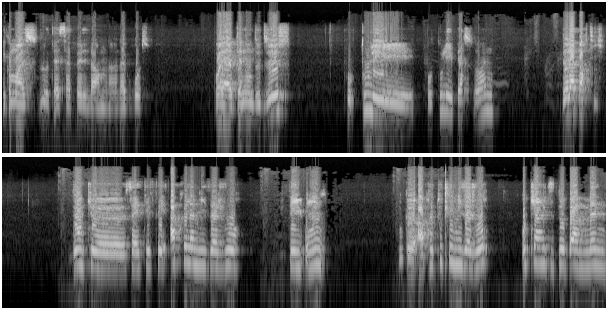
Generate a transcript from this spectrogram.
et comment l'autre elle s'appelle l'arme la grosse. Voilà, canon de Zeus pour tous les pour tous les personnes de la partie. Donc euh, ça a été fait après la mise à jour du TU11. Donc euh, après toutes les mises à jour, aucun risque de ban même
